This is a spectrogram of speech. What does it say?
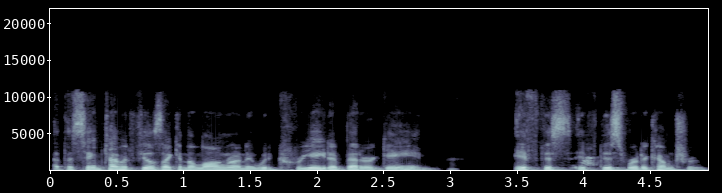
at the same time, it feels like in the long run, it would create a better game if this, if this were to come true.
